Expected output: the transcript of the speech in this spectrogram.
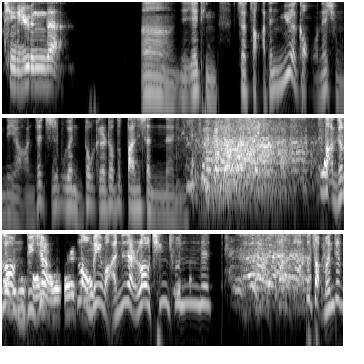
挺晕的。嗯，也也挺这咋的？虐狗呢，兄弟啊！你这直播，你豆哥这都单身呢，你这 咋就唠你对象唠没完，这咋唠青春呢？这怎么这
